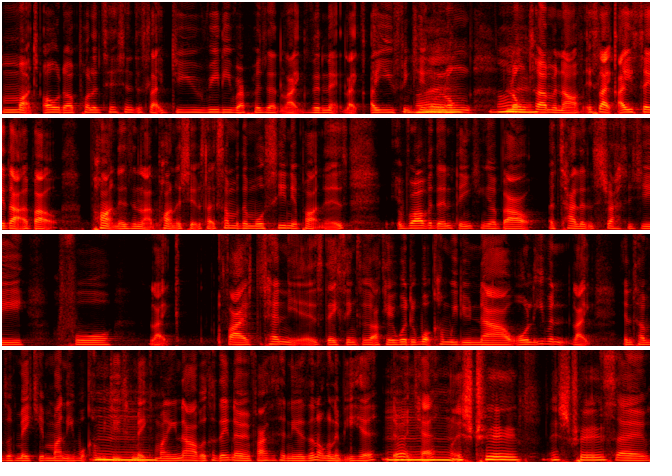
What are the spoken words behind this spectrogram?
much older politicians. It's like, do you really represent like the next? Like, are you thinking No, long no. long term enough? It's like I say that about partners and like partnerships. Like some of the more senior partners, rather than thinking about a talent strategy for like five to ten years, they think, okay, what do- what can we do now? Or even like in terms of making money, what can we do to make money now? Because they know in five to ten years they're not going to be here. They don't care. Mm, It's true. It's true. So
